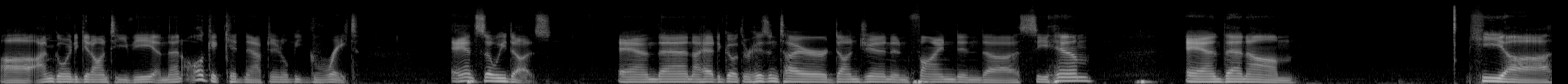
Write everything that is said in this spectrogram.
Uh, I'm going to get on TV, and then I'll get kidnapped, and it'll be great. And so he does. And then I had to go through his entire dungeon and find and uh, see him. And then um, he uh,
